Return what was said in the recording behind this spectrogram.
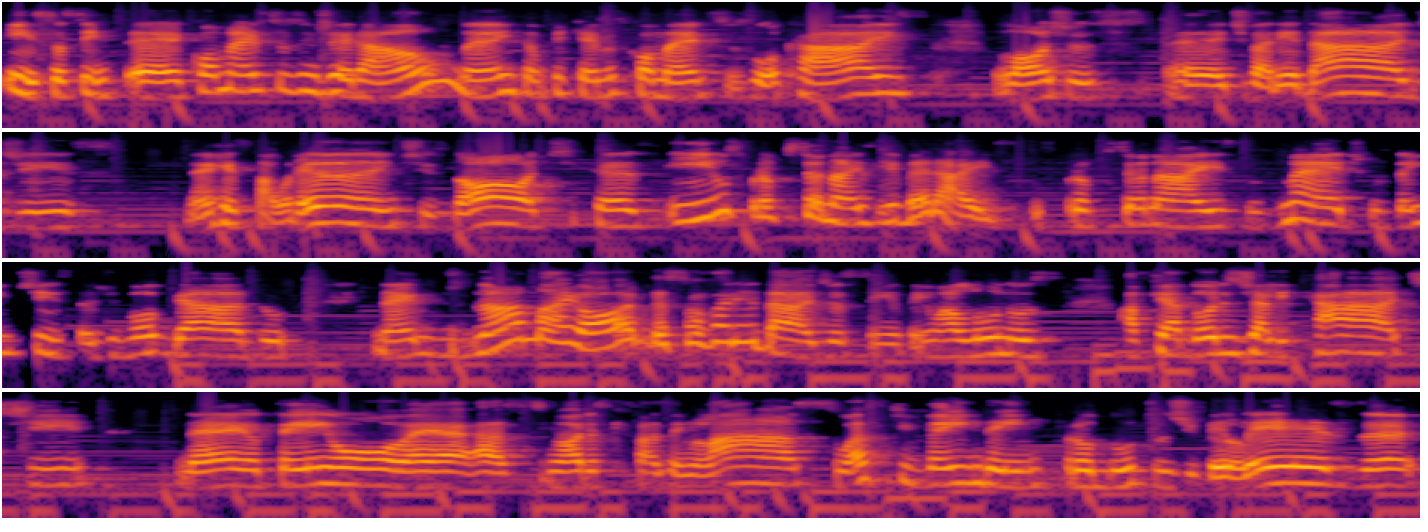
Isso, assim, é, comércios em geral, né? Então, pequenos comércios locais, lojas é, de variedades, né, restaurantes, óticas e os profissionais liberais, os profissionais, os médicos, dentista, advogado, né, na maior da sua variedade, assim, eu tenho alunos afiadores de alicate, né, eu tenho é, as senhoras que fazem laço, as que vendem produtos de beleza,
